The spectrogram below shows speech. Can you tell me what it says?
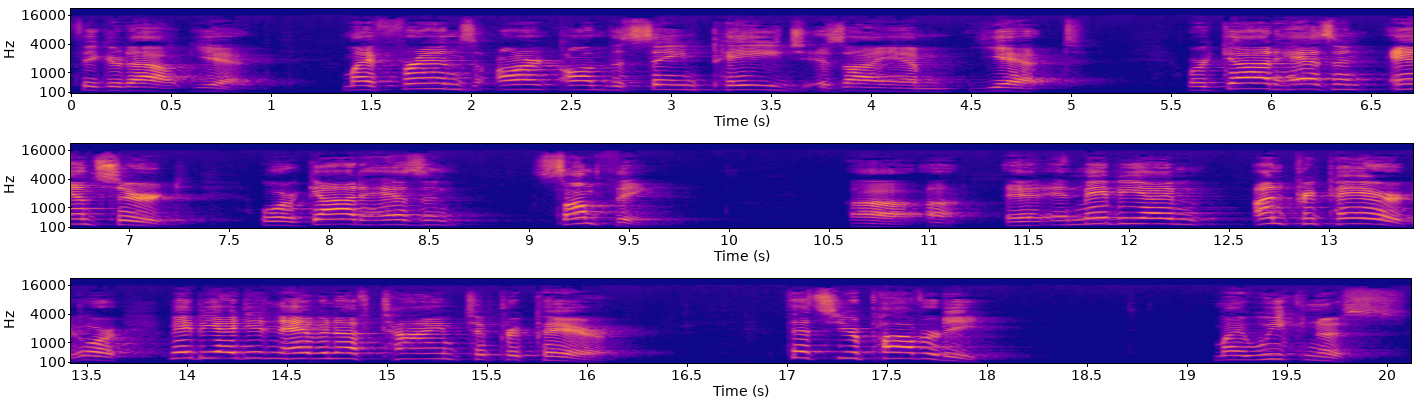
figured out yet. My friends aren't on the same page as I am yet. Or God hasn't answered, or God hasn't something. Uh, uh, and, and maybe I'm unprepared, or maybe I didn't have enough time to prepare. That's your poverty. My weakness,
